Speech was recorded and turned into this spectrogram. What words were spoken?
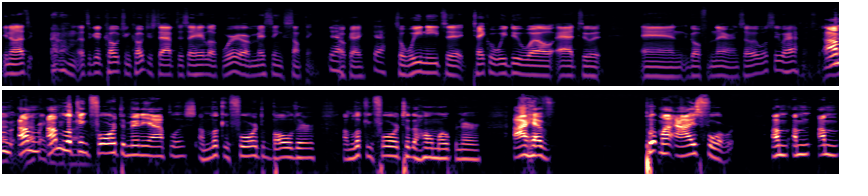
you know that's that's a good coach and coaching staff to say hey look we are missing something Yeah. okay Yeah. so we need to take what we do well add to it and go from there and so we'll see what happens I I'm mean, I- I I'm I'm looking fine. forward to Minneapolis. I'm looking forward to Boulder. I'm looking forward to the home opener. I have put my eyes forward. I'm I'm I'm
